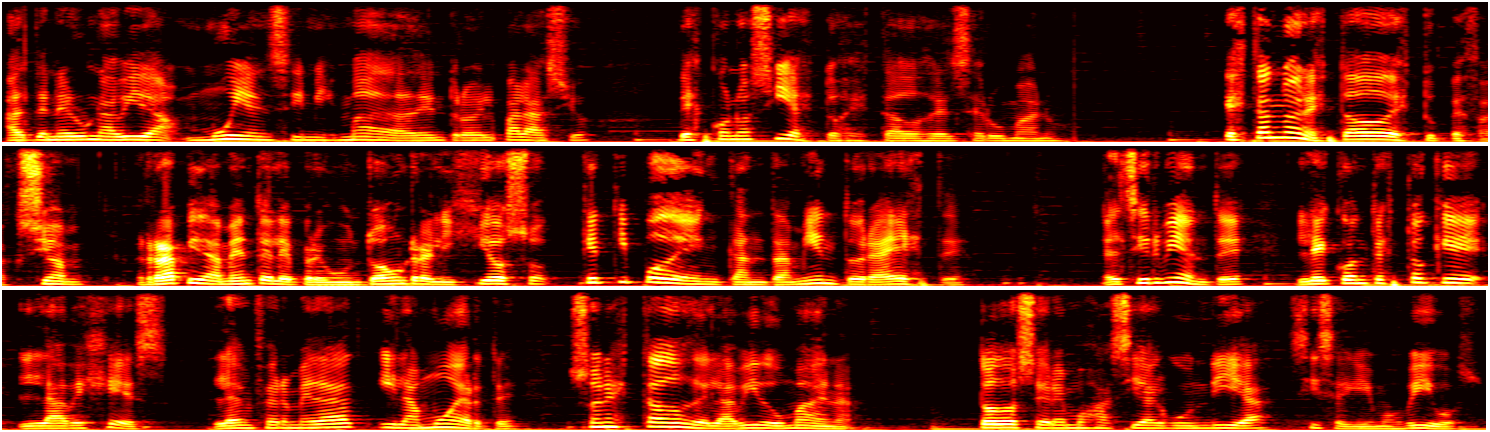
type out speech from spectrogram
Al tener una vida muy ensimismada dentro del palacio, desconocía estos estados del ser humano. Estando en estado de estupefacción, rápidamente le preguntó a un religioso qué tipo de encantamiento era este. El sirviente le contestó que la vejez, la enfermedad y la muerte son estados de la vida humana. Todos seremos así algún día si seguimos vivos.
